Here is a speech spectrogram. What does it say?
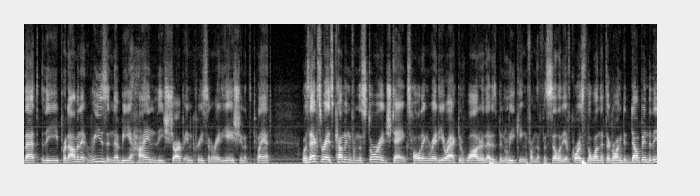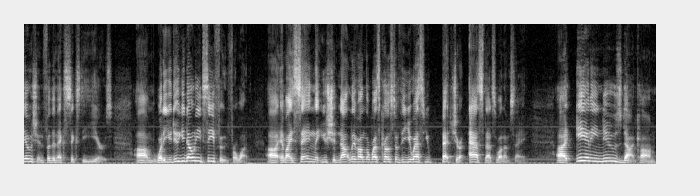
that the predominant reason behind the sharp increase in radiation at the plant was X rays coming from the storage tanks holding radioactive water that has been leaking from the facility. Of course, the one that they're going to dump into the ocean for the next 60 years. Um, what do you do? You don't eat seafood, for one. Uh, am I saying that you should not live on the west coast of the U.S.? You bet your ass that's what I'm saying. Uh, ENEnews.com.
